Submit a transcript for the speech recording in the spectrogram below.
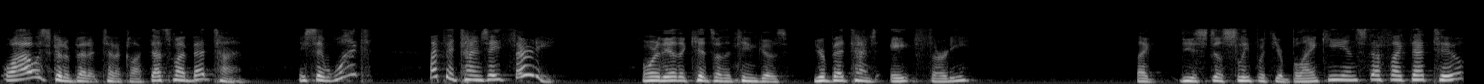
Well, I always go to bed at 10 o'clock. That's my bedtime. He said, What? My bedtime's 8.30. And one of the other kids on the team goes, Your bedtime's 8.30? Like, do you still sleep with your blankie and stuff like that too?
